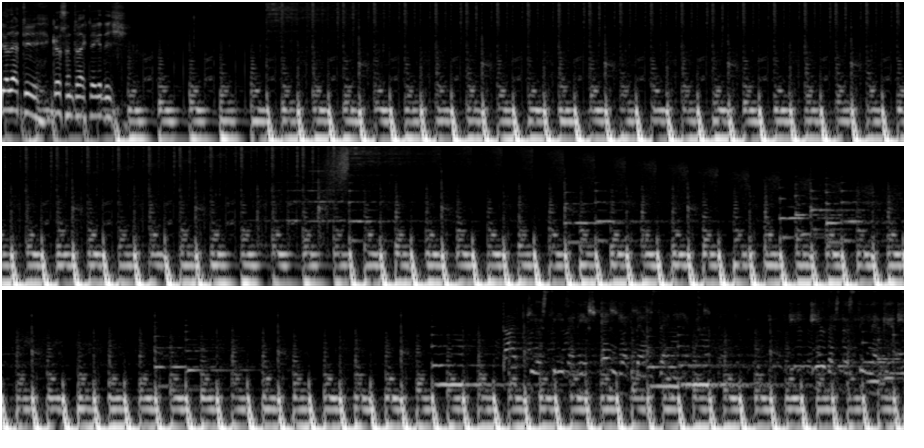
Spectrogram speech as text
Szia Leti, köszöntelek téged is. és engedd be a zenét. Élvezd a színeket,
